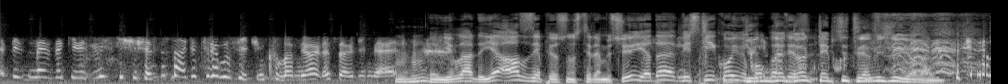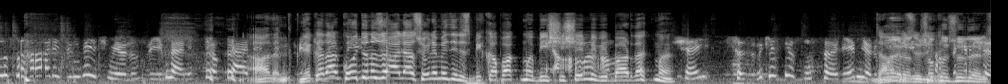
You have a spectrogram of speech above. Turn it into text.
E, Bizim evdeki viski şişesi sadece tiramisu için kullanıyor öyle söyleyeyim yani. E, yıllardır ya az yapıyorsunuz tiramisu'yu ya da viskiyi koymuyor Günde dört tepsi tiramisu yiyorlar. Tiramisu haricinde içmiyoruz diyeyim. Yani çok tercih Ne kadar koyduğunuzu hala söylemediniz. Bir kapak mı, bir şişe ama- mi, bir bardak mı? Şey sözümü kesiyorsunuz söyleyemiyorum. Tamam, Buyurun özür çok dilerim. özür dileriz.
